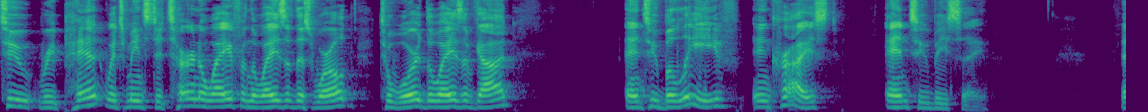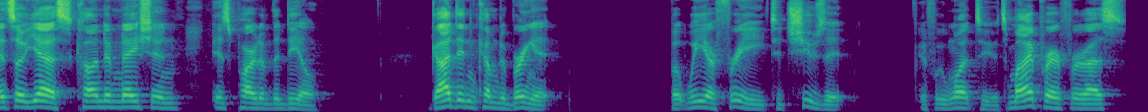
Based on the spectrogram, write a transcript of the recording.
to repent, which means to turn away from the ways of this world toward the ways of God, and to believe in Christ and to be saved. And so, yes, condemnation is part of the deal. God didn't come to bring it, but we are free to choose it if we want to. It's my prayer for us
